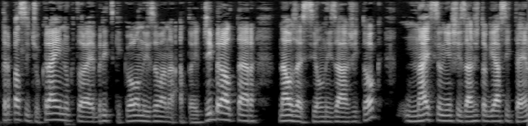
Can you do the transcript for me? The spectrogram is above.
trpasličú krajinu, ktorá je britsky kolonizovaná a to je Gibraltar. Naozaj silný zážitok. Najsilnejší zážitok je asi ten,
